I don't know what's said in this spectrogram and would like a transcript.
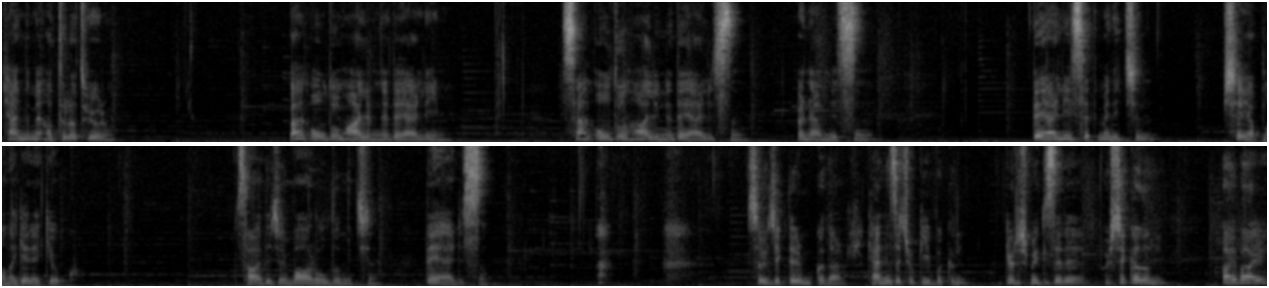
kendime hatırlatıyorum. Ben olduğum halimle değerliyim. Sen olduğun halinle değerlisin, önemlisin. Değerli hissetmen için bir şey yapmana gerek yok. Sadece var olduğun için değerlisin. Söyleyeceklerim bu kadar. Kendinize çok iyi bakın. Görüşmek üzere. Hoşçakalın. Bay bay.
